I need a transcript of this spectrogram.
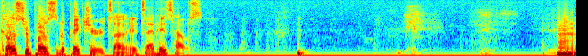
coaster posted a picture. It's on. It's at his house. Hmm.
